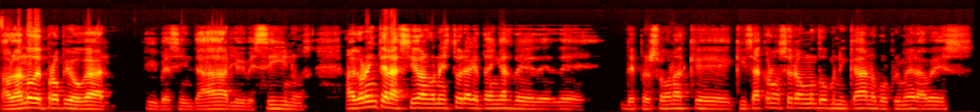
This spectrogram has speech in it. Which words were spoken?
hablando de propio hogar y vecindario y vecinos, ¿alguna interacción, alguna historia que tengas de, personas que quizás conocieron a un dominicano por primera vez,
